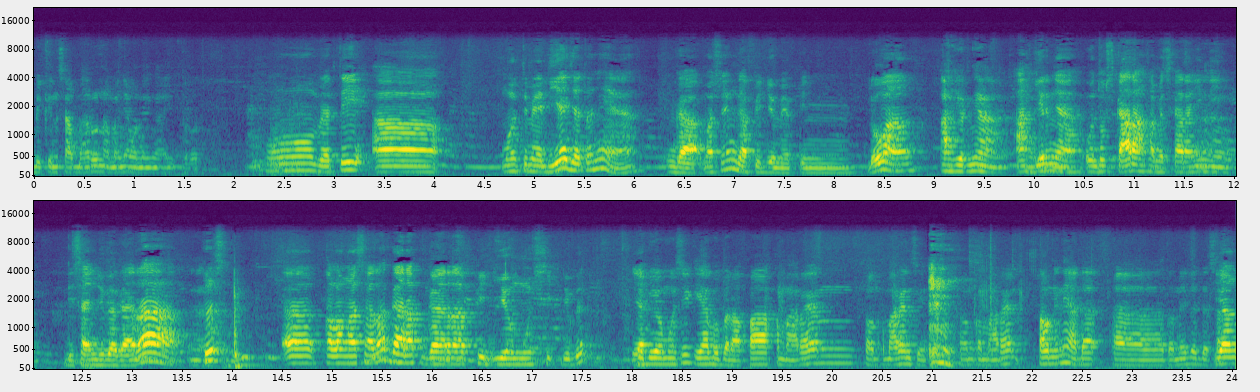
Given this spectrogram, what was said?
bikin sub baru namanya Uninga itu Oh, berarti eh, multimedia jatuhnya ya? Nggak, maksudnya nggak video mapping doang. akhirnya Akhirnya untuk sekarang sampai sekarang ini desain juga garap. Terus eh, kalau nggak salah garap-garap video musik juga. Ya. video musik ya beberapa kemarin tahun kemarin sih tahun kemarin tahun ini ada eh, tahun ini ada satu Yang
